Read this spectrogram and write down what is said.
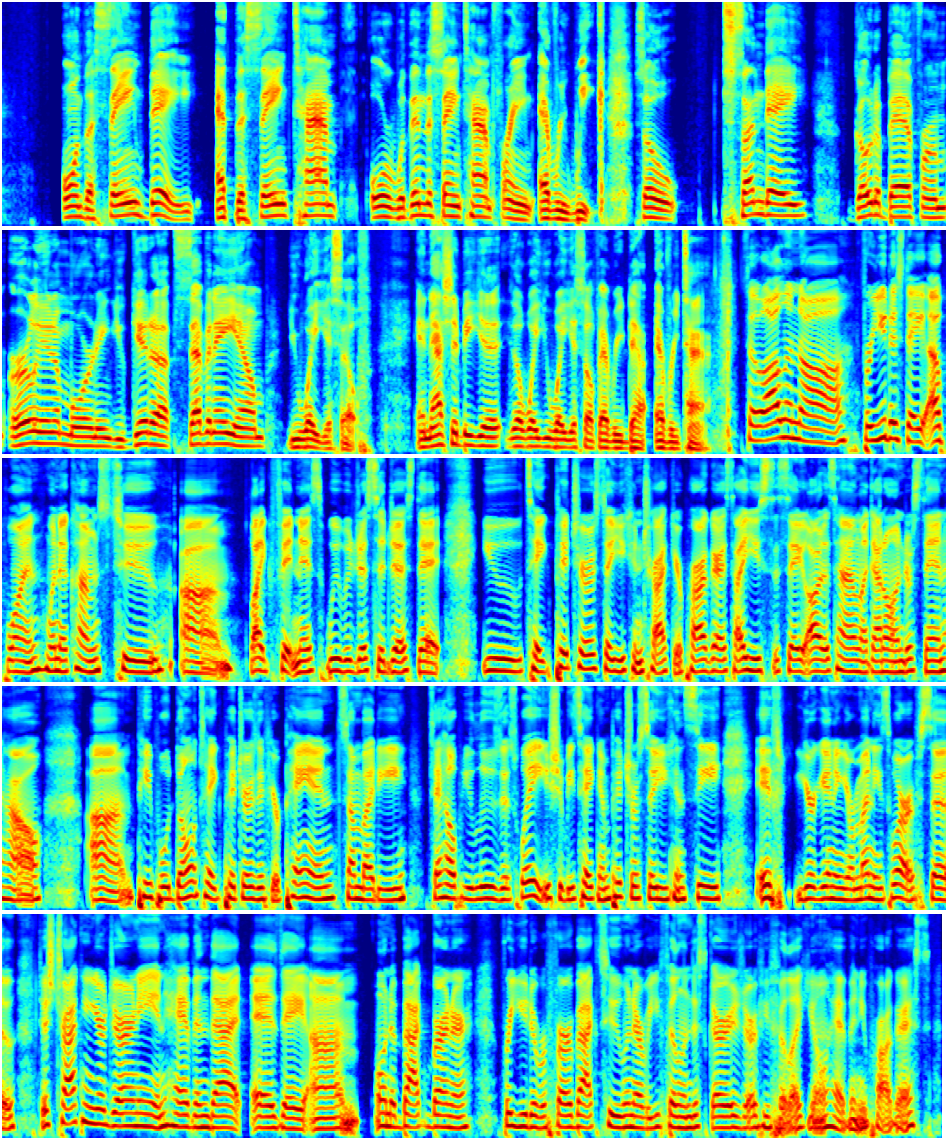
on the same day at the same time or within the same time frame every week. So Sunday, go to bathroom early in the morning. You get up 7 a.m. You weigh yourself, and that should be your, the way you weigh yourself every day, every time. So all in all, for you to stay up one when it comes to um, like fitness, we would just suggest that you take pictures so you can track your progress. I used to say all the time, like I don't understand how um, people don't take pictures. If you're paying somebody to help you lose this weight, you should be taking pictures so you can see if you're getting your money's worth. So just tracking your journey and having that as a um, on a back burner for you to refer back to whenever you're feeling discouraged or if you feel like you don't have any progress.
